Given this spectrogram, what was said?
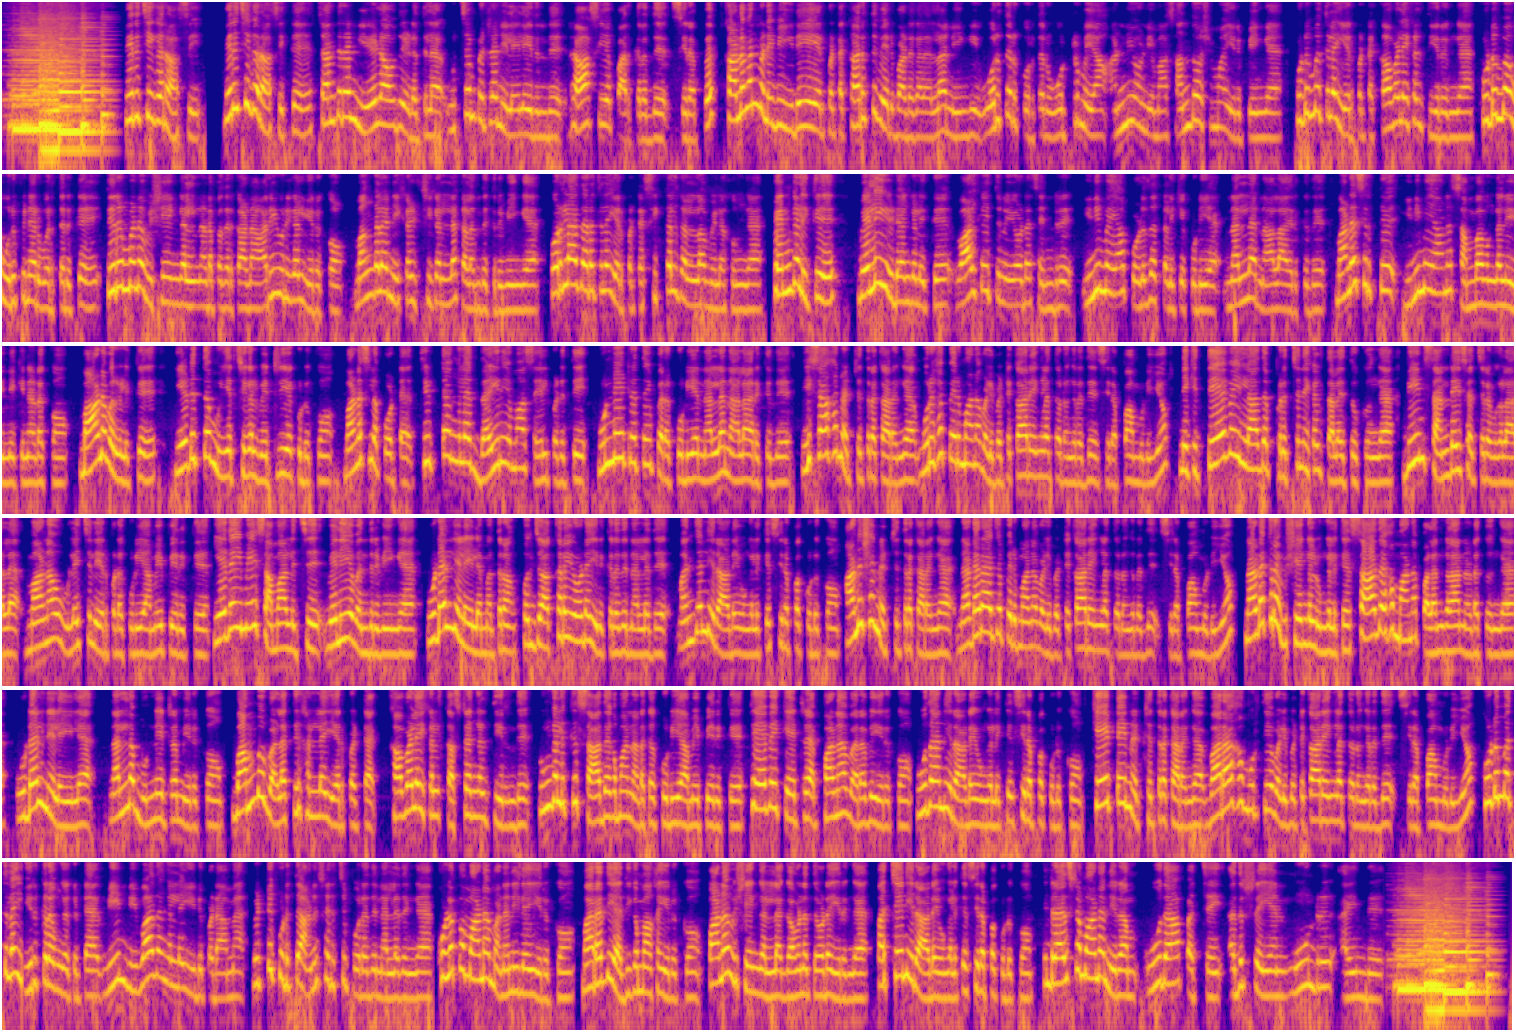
விருச்சிக ராசி. விருச்சிக ராசிக்கு சந்திரன் ஏழாவது இடத்துல உச்சம் பெற்ற நிலையில இருந்து ராசியை பார்க்கிறது சிறப்பு. கணவன் மனைவி இடையே ஏற்பட்ட கருத்து வேறுபாடுகள் எல்லாம் நீங்கி ஒருத்தருக்கு ஒருத்தர் ஒற்றுமையா அந்யோன்யமா சந்தோஷமா இருப்பீங்க. குடும்பத்துல ஏற்பட்ட கவலைகள் தீருங்க. குடும்ப உறுப்பினர் ஒருத்தருக்கு திருமண விஷயங்கள் நடப்பதற்கான அறிகுறிகள் இருக்கும். மங்கள நிகழ்ச்சிகள்ல கலந்துக்கிருவீங்க. பொருளாதாரத்துல ஏற்பட்ட சிக்கல்கள் எல்லாம் விலகுங்க. பெண்களுக்கு வெளி இடங்களுக்கு வாழ்க்கை துணையோட சென்று இனிமையா பொழுத கழிக்கக்கூடிய நல்ல நாளா இருக்குது. மனசிற்கு இனிமையான சம்பவங்கள் இன்னைக்கு நடக்கும். மாணவர்களுக்கு எடுத்த முயற்சிகள் வெற்றியை கொடுக்கும். மனசுல போட்ட திட்டங்களை தைரியமா செயல்படுத்தி முன்னேற்றத்தை பெறக்கூடிய நல்ல நாளா இருக்குது. விசாக நட்சத்திரக்காரங்க முருகப்பெருமான வழிபட்டு காரியங்களை தொடங்குறது சிறப்பா முடியும். இன்னைக்கு தேவையில்லாத பிரச்சனைகள் தலை தூக்குங்க. வீண் சண்டை சச்சரவுகளால மன உளைச்சல் ஏற்படக்கூடிய அமைப்பு இருக்கு. எதையுமே சமாளிச்சு வெளியே வந்துருவீங்க. உடல் நிலையில மாத்திரம் கொஞ்சம் அக்கறையோட இருக்கிறது நல்லது. மஞ்சள் நீர் ஆடை உங்களுக்கு சிறப்பா கொடுக்கும். அனுஷ நட்சத்திரக்காரங்க நடராஜ பெருமான வழிபட்டு காரியங்களை தொடங்குறது சிறப்பா முடியும். நடக்கிற விஷயங்கள் உங்களுக்கு சாதகமான பலன்களா நடக்குங்க. உடல் நிலையில நல்ல முன்னேற்றம் இருக்கும். வம்பு வழக்குகள்ல ஏற்பட்ட கவலைகள் கஷ்டங்கள் தீர்ந்து உங்களுக்கு சாதகமா நடக்கக்கூடிய அமைப்பு இருக்கு. தேவைக்கேற்ற பண வரவு இருக்கும். உதாநீர் ஆடை உங்களுக்கு சிறப்பை கொடுக்கும். கேட்டை நட்சத்திரக்காரங்க வராகமூர்த்திய வழிபட்டு காரியங்களை தொடங்குறது சிறப்பா முடியும். குடும்பத்துல இருக்கிறவங்க கிட்ட வீண் விவாதங்கள்ல ஈடுபடாம விட்டு கொடுத்து அனுசரிச்சு போறது நல்லதுங்க. குழப்பமான மனநிலை இருக்கும். மறதி அதிகமாக இருக்கும். பண விஷயங்கள்ல கவனத்தோட இருங்க. பச்சை நிற ஆடை உங்களுக்கு சிறப்பை கொடுக்கும். இன்று அதிர்ஷ்டமான நிறம் ஊதா பச்சை அதிர்ஷ்ட எண் மூன்று ஐந்து.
